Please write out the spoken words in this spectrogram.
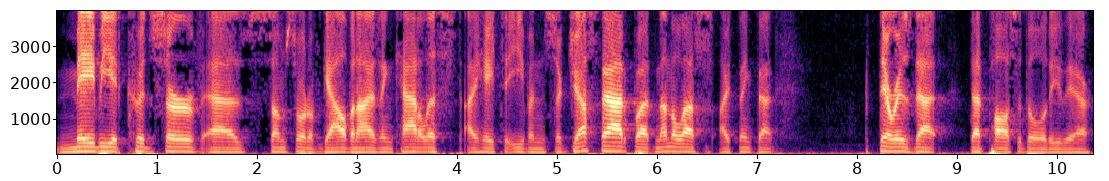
Maybe it could serve as some sort of galvanizing catalyst. I hate to even suggest that, but nonetheless, I think that there is that that possibility there.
